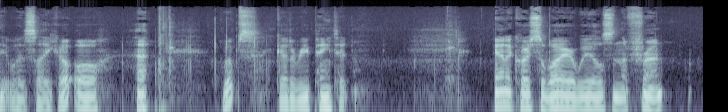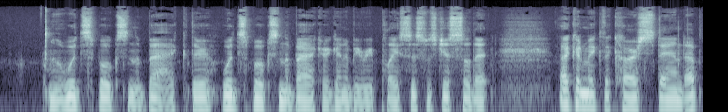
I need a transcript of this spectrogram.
it was like, uh-oh, whoops, gotta repaint it. And of course the wire wheels in the front, and the wood spokes in the back, the wood spokes in the back are going to be replaced. This was just so that I could make the car stand up.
